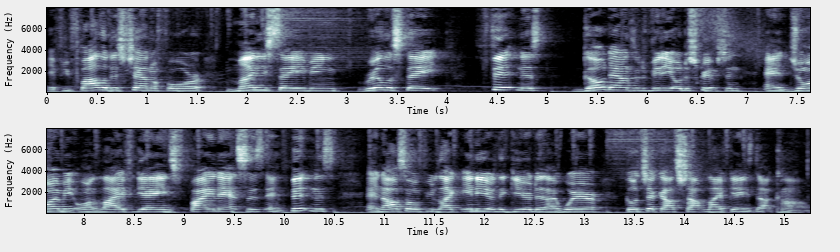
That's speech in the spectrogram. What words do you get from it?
If you follow this channel for money saving, real estate, fitness, go down to the video description and join me on Life Gains Finances and Fitness. And also, if you like any of the gear that I wear, go check out shoplifegains.com.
